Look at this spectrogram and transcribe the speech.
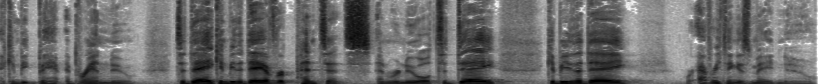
it can be brand new. Today can be the day of repentance and renewal. Today can be the day where everything is made new.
